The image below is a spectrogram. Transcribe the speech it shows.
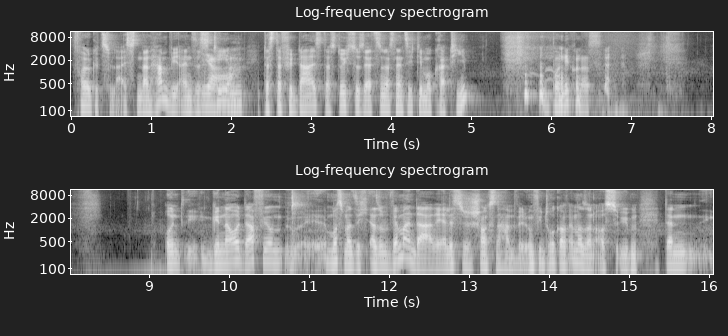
Folge zu leisten. Dann haben wir ein System, ja. das dafür da ist, das durchzusetzen. Das nennt sich Demokratie. Von Nikolas. Und genau dafür muss man sich, also wenn man da realistische Chancen haben will, irgendwie Druck auf Amazon auszuüben, dann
